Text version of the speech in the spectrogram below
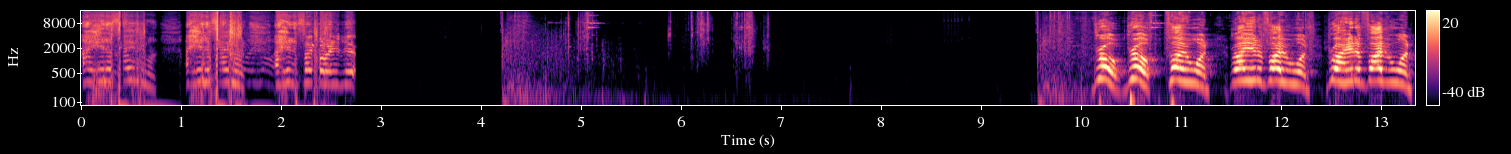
I hit a five in one. I hit a five in one. I hit a five in one. Bro, bro, 5 and 1. Bro, I hit a 5 and 1. Bro, I hit a 5 and 1.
